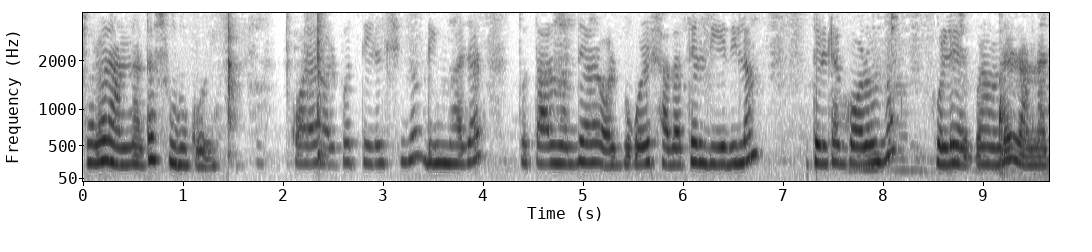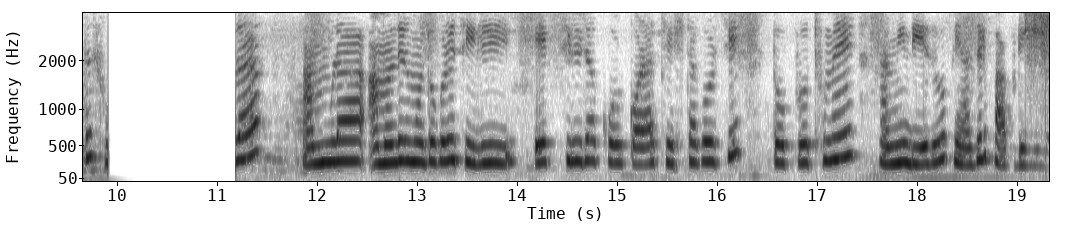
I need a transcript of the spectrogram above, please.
চলো রান্নাটা শুরু করি। কড়াই অল্প তেল ছিল, ডিম ভাজার, তো তার মধ্যে আর অল্প করে সাদা তেল দিয়ে দিলাম। তেলটা গরম হোক, হলে এরপর আমাদের রান্নাটা শুরু আমরা আমাদের মতো করে চিলি এগ চিলিটা করার চেষ্টা করছি। তো প্রথমে আমি দিয়ে দেবো পেঁয়াজের পাপড়িগুলো।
